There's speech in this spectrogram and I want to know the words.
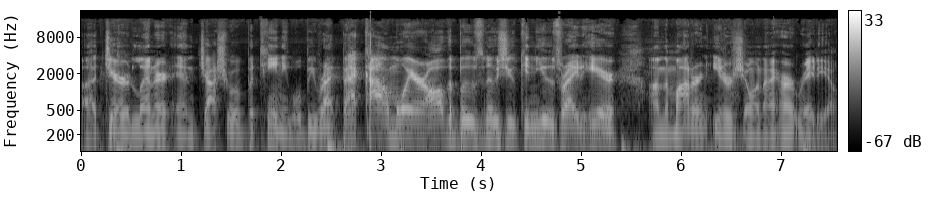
Uh, Jared Leonard and Joshua Bottini. We'll be right back. Kyle Moyer, all the booze news you can use right here on the Modern Eater Show on iHeartRadio.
